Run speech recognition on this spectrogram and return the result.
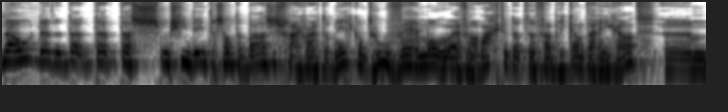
Nou, dat, dat, dat, dat is misschien de interessante basisvraag waar het op neerkomt. Hoe ver mogen wij verwachten dat een fabrikant daarin gaat? Um,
